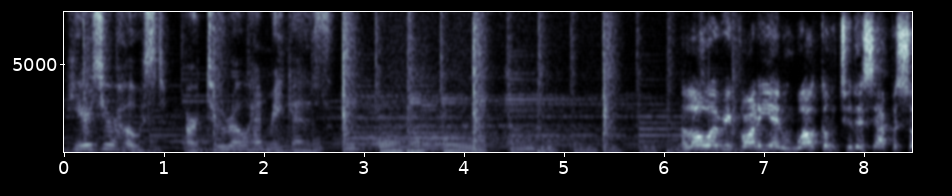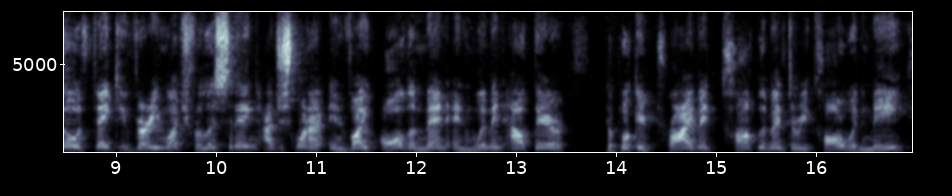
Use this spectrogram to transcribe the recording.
here's your host, Arturo Henriquez. Hello, everybody, and welcome to this episode. Thank you very much for listening. I just want to invite all the men and women out there to book a private complimentary call with me.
